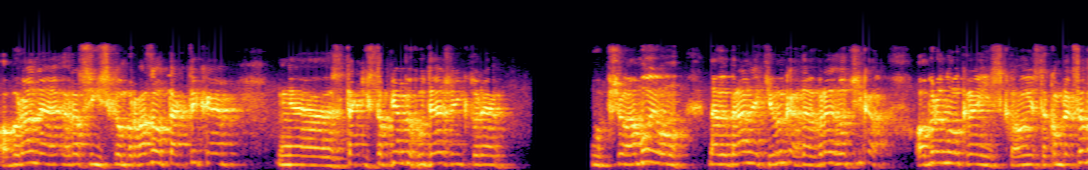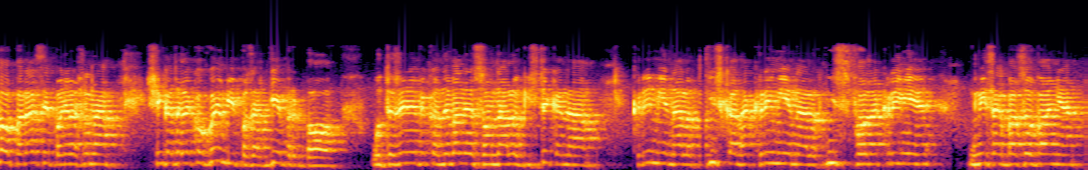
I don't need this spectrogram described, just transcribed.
obronę rosyjską, prowadzą taktykę takich stopniowych uderzeń, które przełamują na wybranych kierunkach, na wybranych odcinkach obronę ukraińską. Jest to kompleksowa operacja, ponieważ ona sięga daleko głębiej poza Dniepr, bo uderzenia wykonywane są na logistykę na Krymie, na lotniska na Krymie, na lotnictwo na Krymie, w miejscach bazowania,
